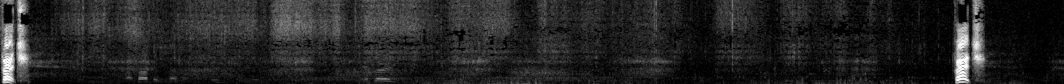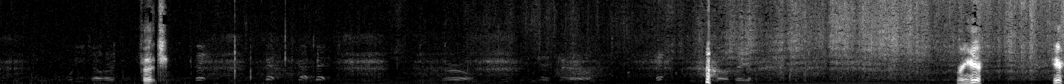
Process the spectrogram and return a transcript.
Fetch. Fetch. Fetch. Bring here. Here.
